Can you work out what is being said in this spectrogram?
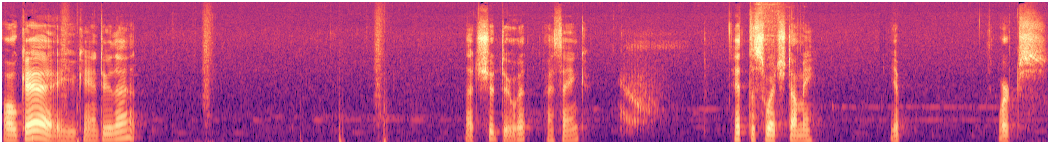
Okay, you can't do that? That should do it, I think. Hit the switch, dummy. Yep. Works.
